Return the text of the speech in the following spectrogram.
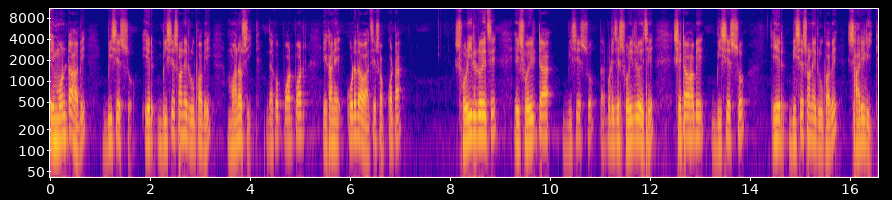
এই মনটা হবে বিশেষ্য। এর বিশেষণের রূপ হবে মানসিক। দেখো, পরপর এখানে করে দেওয়া আছে সবকটা। শরীর রয়েছে, এই শরীরটা বিশেষ্য। তারপরে যে শরীর রয়েছে সেটাও হবে বিশেষ্য। এর বিশেষণের রূপ হবে শারীরিক।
